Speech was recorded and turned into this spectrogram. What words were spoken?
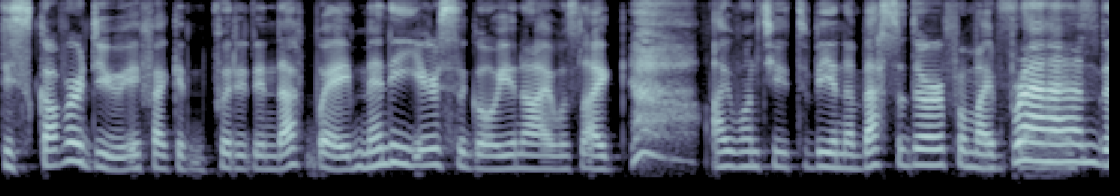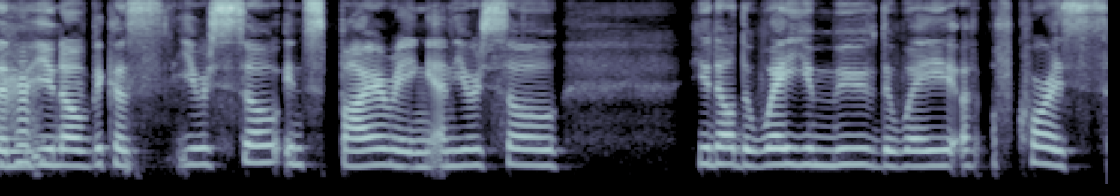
discovered you, if I can put it in that way, many years ago, you know, I was like, I want you to be an ambassador for my That's so nice. brand, and you know, because you're so inspiring and you're so. You know the way you move, the way, of, of course,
